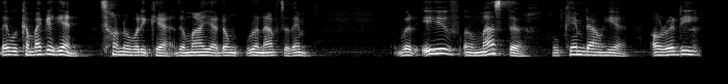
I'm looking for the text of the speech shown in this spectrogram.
They will come back again, so nobody care. The Maya don't run after them. But if a master who came down here already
